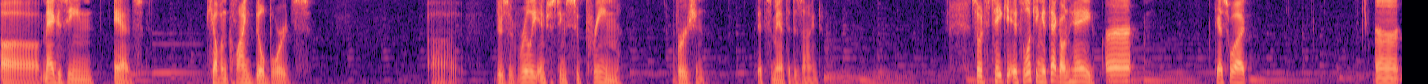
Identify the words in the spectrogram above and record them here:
uh, magazine ads, Calvin Klein billboards. Uh, there's a really interesting Supreme version that Samantha designed. So it's taking, it's looking at that, going, "Hey, er, guess what? Er,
